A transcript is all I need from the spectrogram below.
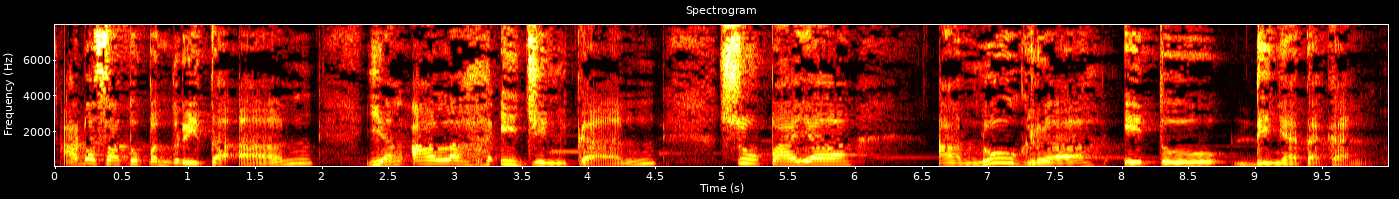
Ada satu penderitaan yang Allah izinkan supaya anugerah itu dinyatakan.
